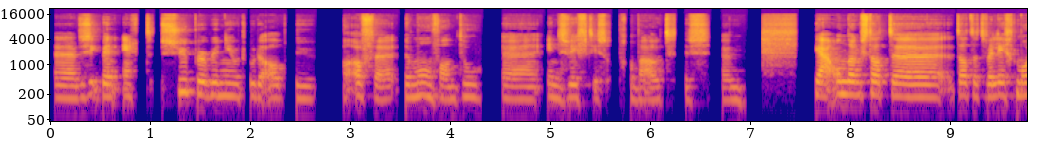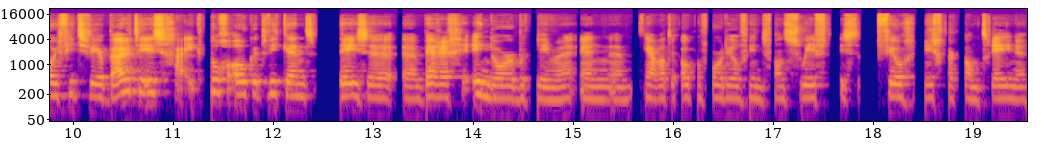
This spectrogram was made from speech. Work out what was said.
dus ik ben echt super benieuwd hoe de Alpe du, of de Mont Ventoux in Zwift is opgebouwd. Dus um, ja, ondanks dat, dat het wellicht mooi fietsweer buiten is, ga ik toch ook het weekend deze berg indoor beklimmen. En uh, ja, wat ik ook een voordeel vind van Swift is dat ik veel gerichter kan trainen.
